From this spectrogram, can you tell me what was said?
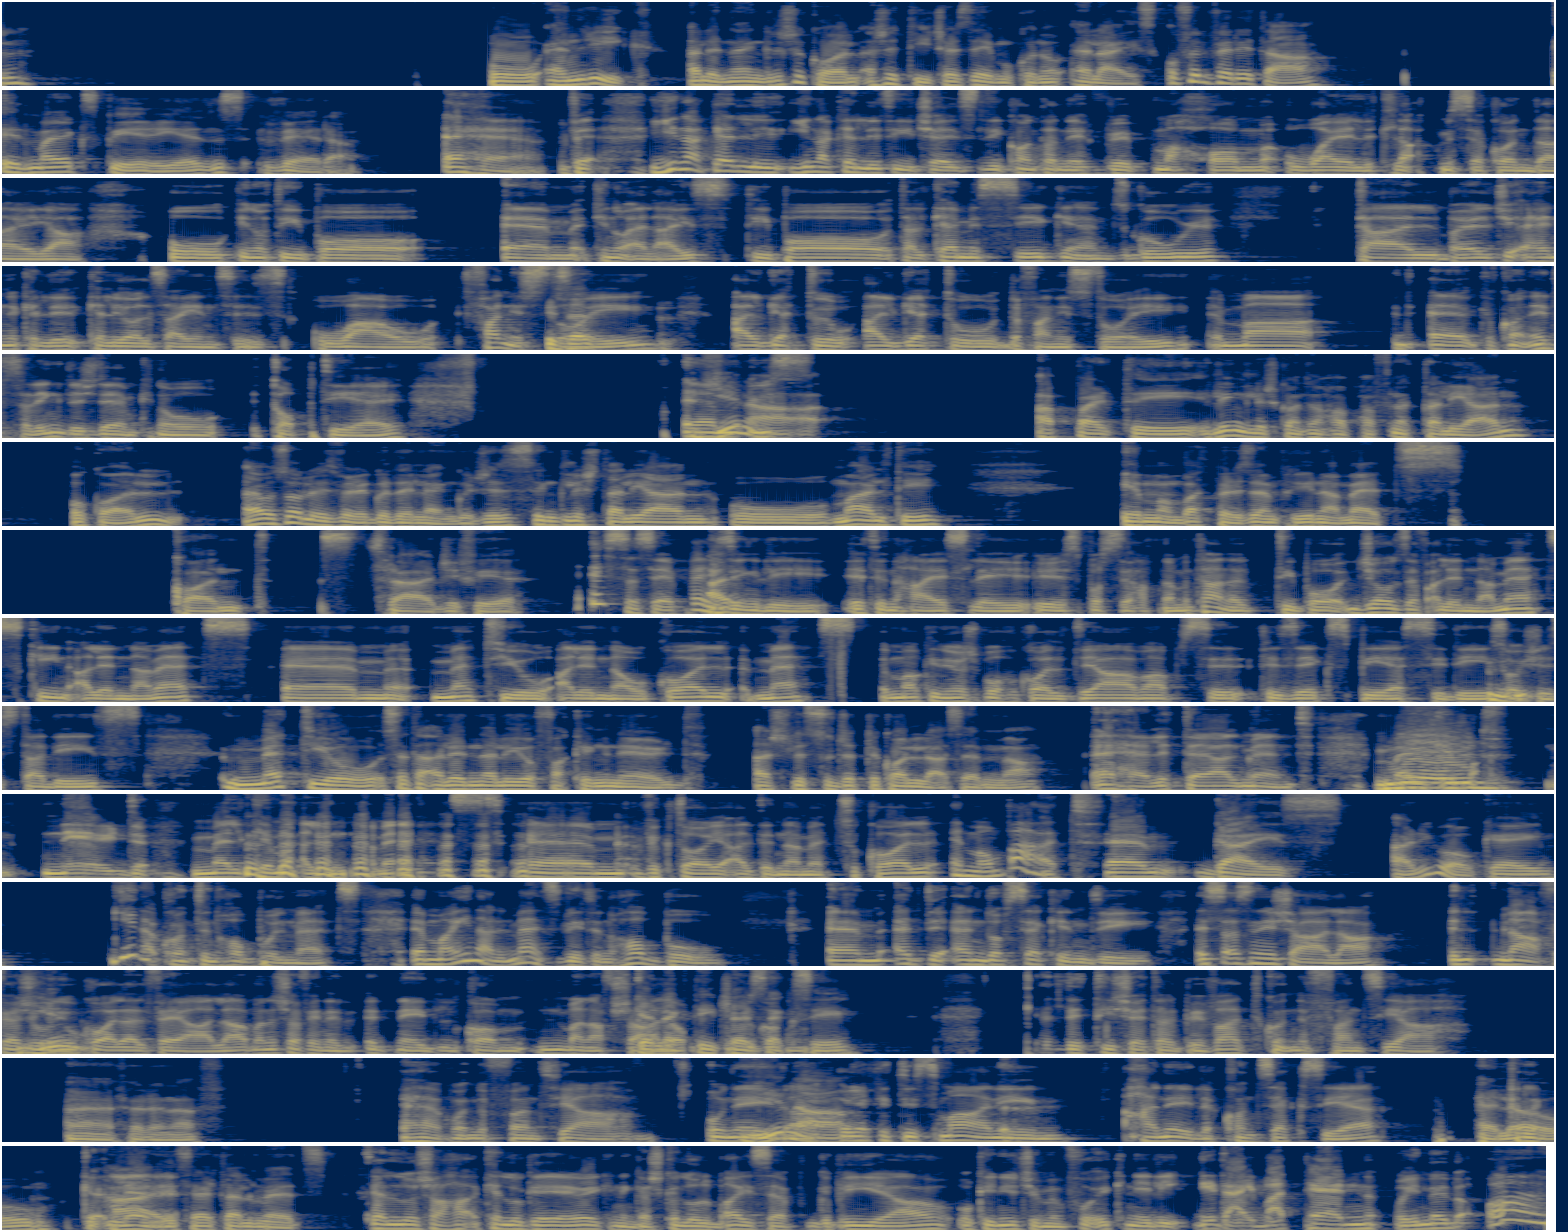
U Enrique qalilna l-Ingliż ukoll għax it-teachers dejjem ikunu allies. U fil-verità, In my experience, vera. Eħe, ve. Jiena kelli, jiena kelli teachers li kont għadni ħbieb magħhom wara li tlaqt mis-sekondarja u kienu tipo em, kienu allies, tipo tal-chemistry kienet żgur, tal-biology eħe jiena kelli, kelli all sciences. Wow, funny story, I'll get to, I'll get to the funny story, imma eh, kif kont ngħidu tal-English dejjem kienu top tiegħi. Em, Jiena, Apparti l-English kont inħobb ħafna t-Taljan ukoll. I was always very good in languages, English, Taljan u Malti. Imma mbagħad pereżempju jiena mezz kont straġi fih. Issa se pejżing li qed inħajs li risposti ħafna minn tagħna, tipo Joseph għalilna mezz, Keen għalilna mezz, Matthew għalilna wkoll mezz, imma kien jogħġbuh ukoll drama, physics, PSCD, social studies. Matthew seta' qalilna li hu fucking nerd għax lis-suġġetti kollha semma. Eħe, litteralment. Nerd! Nerd! Melkim qalilna mezz, Victoria qaltilna mezz ukoll, imma mbagħad. Guys, are you okay? Jiena kont inħobbu l-mezz, imma jiena l-mezz bdiet inħobbu at the end of secondi. Issa staqsini x'għala? Naf ja ġuri wkoll għal fejala, ma nafx fejn ngħidilkom ma nafx għal. Kellek teacher sexy. Kelli teacher tal-privat kont nifanzjah. Ah, fair enough. Eh, kont nifanzjah. U ngħidha, u jekk tismani ħanejlek kont sexy, eh? Hello, hi, ser tal-mezz. Kellu xaħa, kellu gay awakening, għax kellu l-bicep kbija u kien jiġi minn fuq ikni li di dajba ten u jinnejda, ah!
